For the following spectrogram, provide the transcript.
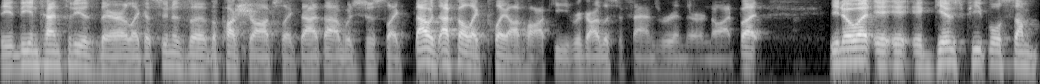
the the intensity is there. Like as soon as the the puck drops, like that, that was just like that was that felt like playoff hockey, regardless if fans were in there or not. But you know what? It it, it gives people some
